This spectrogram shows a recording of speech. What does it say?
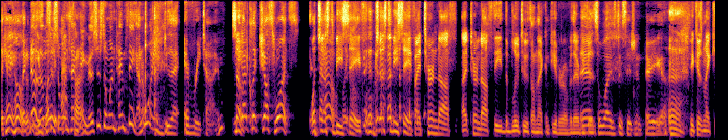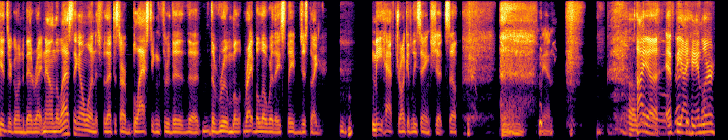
like hey, hold like no, that was just a one time thing. That's just a one time thing. I don't want you to do that every time. So you got to click just once. What just to be like, safe, just to be safe, I turned off I turned off the the Bluetooth on that computer over there because it's a wise decision. There you go. Uh, because my kids are going to bed right now, and the last thing I want is for that to start blasting through the the the room right below where they sleep, just like mm-hmm. me half drunkenly saying shit. So, man. Oh, Hi, uh, FBI handler.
